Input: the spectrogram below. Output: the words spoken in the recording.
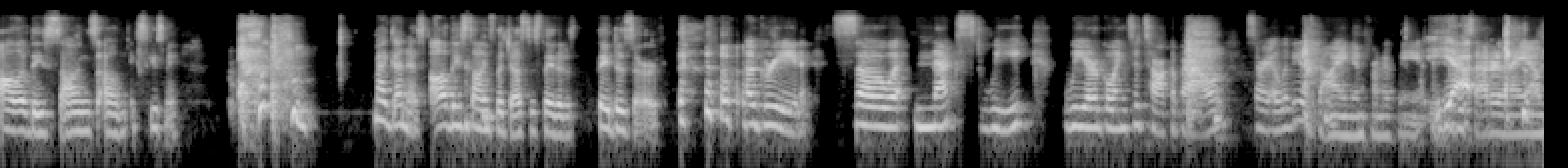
all of these songs. Um, excuse me. My goodness, all these songs the justice they des- they deserve. Agreed. So next week we are going to talk about. Sorry, Olivia's dying in front of me. Yeah, sadder than I am.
